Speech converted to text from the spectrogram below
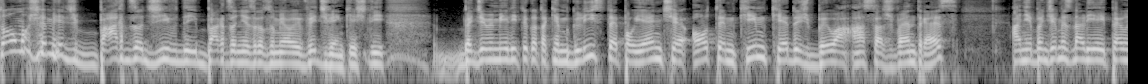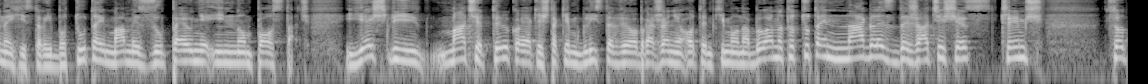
to może mieć bardzo dziwny i bardzo niezrozumiały wydźwięk, jeśli będziemy mieli tylko takie mgliste pojęcie o tym, kim kiedyś była Asajj Ventress, a nie będziemy znali jej pełnej historii, bo tutaj mamy zupełnie inną postać. Jeśli macie tylko jakieś takie mgliste wyobrażenie o tym, kim ona była, no to tutaj nagle zderzacie się z czymś, co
